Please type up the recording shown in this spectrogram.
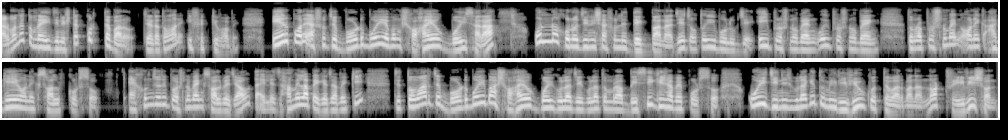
তার মানে তোমরা এই জিনিসটা করতে পারো যেটা তোমার ইফেক্টিভ হবে। এরপরে আসো যে বোর্ড বই এবং সহায়ক বই ছাড়া অন্য কোনো জিনিস আসলে দেখবা না। যে যতই বলুক যে এই প্রশ্ন ব্যাংক, ওই প্রশ্ন ব্যাংক। তোমরা প্রশ্ন ব্যাংক অনেক আগে অনেক সলভ করছ। এখন যদি প্রশ্ন ব্যাংক সলভে যাও তাইলে ঝামেলা পেকে যাবে কি? যে তোমার যে বোর্ড বই বা সহায়ক বইগুলা যেগুলা তোমরা বেসিক হিসাবে পড়ছো, ওই জিনিসগুলাকে তুমি রিভিউ করতে পারবা না। Not revision.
